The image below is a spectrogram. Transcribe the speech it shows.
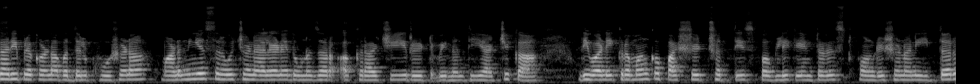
गुन्हेगारी प्रकरणाबद्दल घोषणा माननीय सर्वोच्च न्यायालयाने दोन हजार अकराची रिट विनंती याचिका दिवाणी क्रमांक पाचशे छत्तीस पब्लिक इंटरेस्ट फाउंडेशन आणि इतर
